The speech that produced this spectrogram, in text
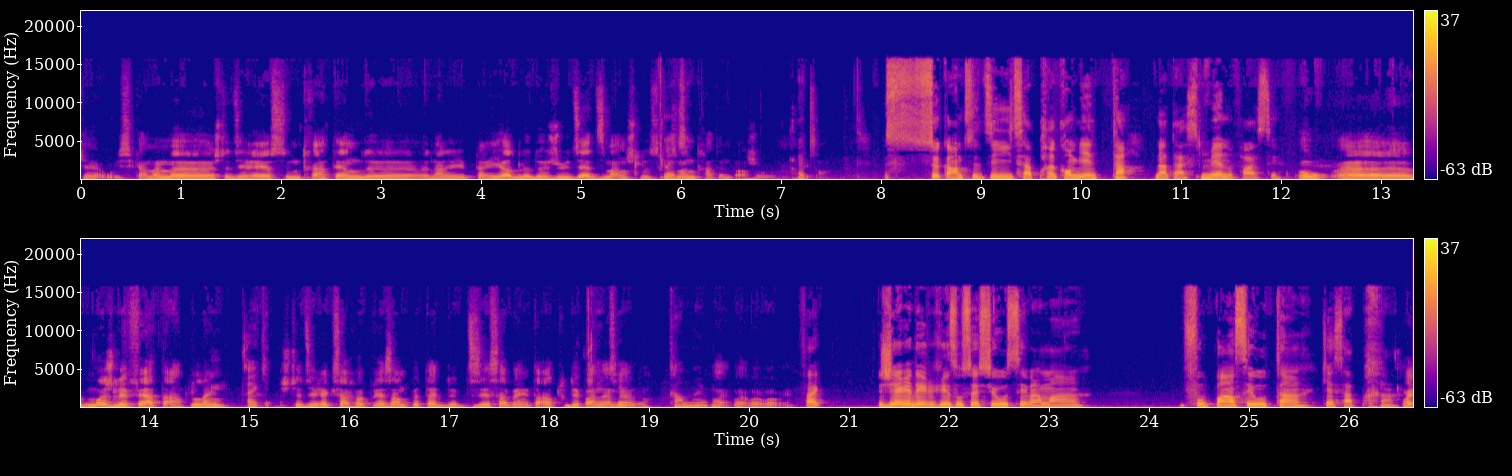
que oui, c'est quand même, euh, je te dirais, c'est une trentaine de dans les périodes là, de jeudi à dimanche, c'est quasiment une trentaine par jour. Quand tu dis, ça prend combien de temps dans ta semaine faire ça? Oh, moi je le fais à temps plein. Je te dirais que ça représente peut-être de 10 à 20 heures, tout dépendamment. Là. Quand même. Ouais, ouais, ouais, ouais, Fait que gérer des réseaux sociaux, c'est vraiment... faut penser au temps que ça prend. Oui,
